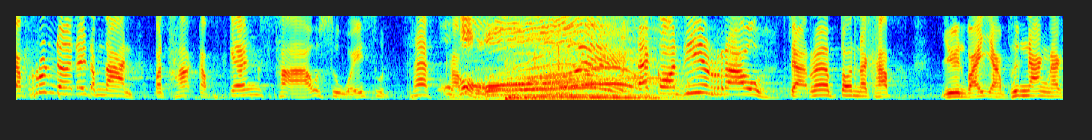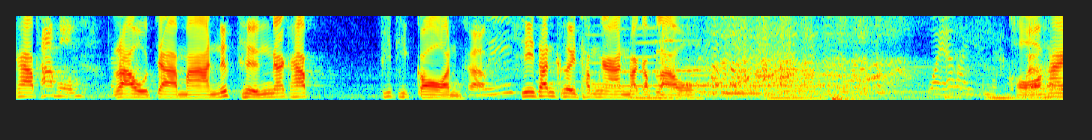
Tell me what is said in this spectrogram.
กับรุ่นเดินใน ตำนานปะทะกับแก๊งสาวสวยสุดแซ่บครับแต่ก่อนที่เราจะเริ่มต้นนะครับ ยืนไว้อย่างพึ่งนั่งนะครับ ครับผม เราจะมานึกถึงนะครับ พิธีกรครับ ที่ท่านเคยทำงานมากับเรา ไว้อะไรใช่ไหมคะขอให้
